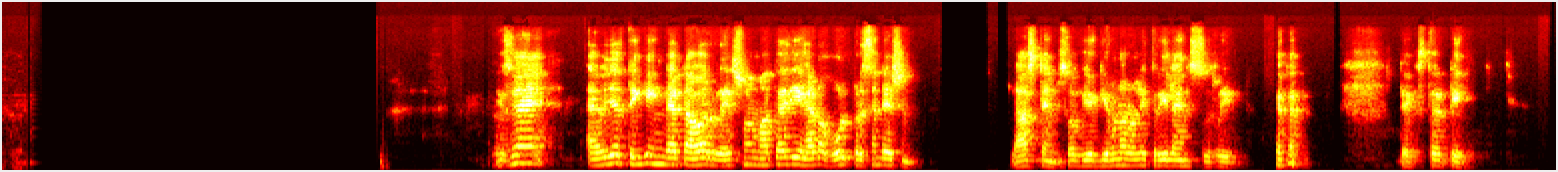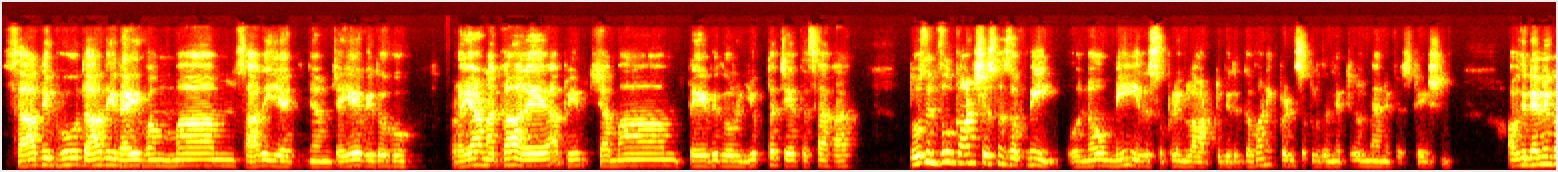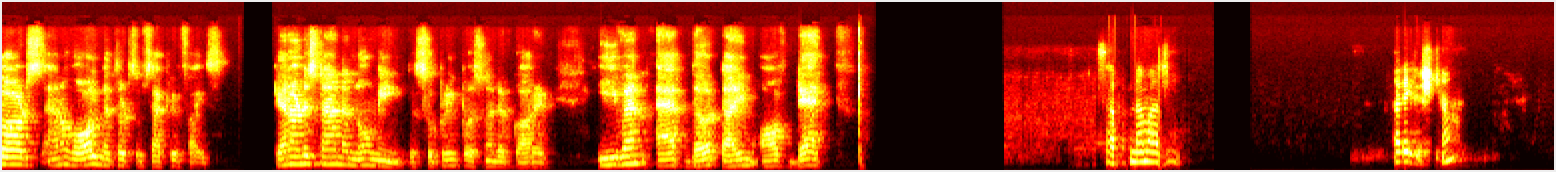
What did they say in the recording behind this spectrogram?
This way, I was just thinking that our Reshma Mataji had a whole presentation last time. So we have given her only three lines to read. Text 30. Sadhibhutadiदैवं मां साधियज्ञं च ये those in full consciousness of me who know me, the Supreme Lord, to be the governing principle of the material manifestation of the demigods and of all methods of sacrifice, can understand and know me, the Supreme Personality of Godhead, even at the time of death. Sapnamaji. Hare Krishna.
